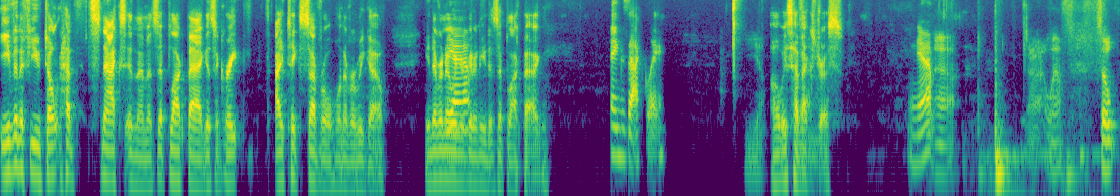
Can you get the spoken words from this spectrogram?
even if you don't have snacks in them, a Ziploc bag is a great I take several whenever we go. You never know yeah. when you're gonna need a Ziploc bag. Exactly. Yeah. Always have extras. Yeah. Uh, uh, well, so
